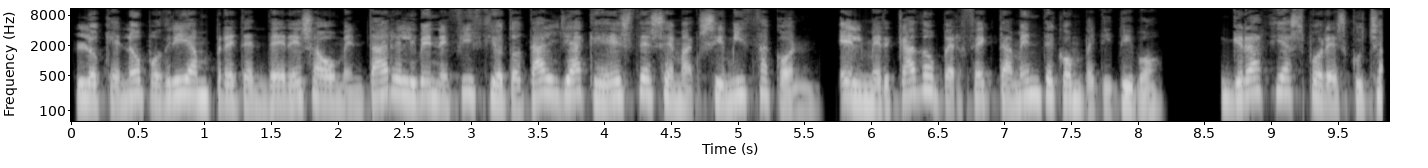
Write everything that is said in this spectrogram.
lo que no podrían pretender es aumentar el beneficio total ya que éste se maximiza con el mercado perfectamente competitivo. Gracias por escuchar.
